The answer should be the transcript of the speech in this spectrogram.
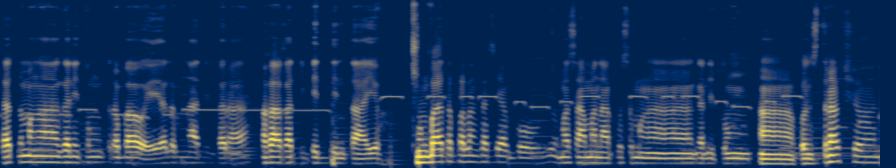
lahat ng mga ganitong trabaho eh, alam natin para makakatipid din tayo. Nung bata pa lang kasi ako, yun, masama na ako sa mga ganitong ah, construction.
